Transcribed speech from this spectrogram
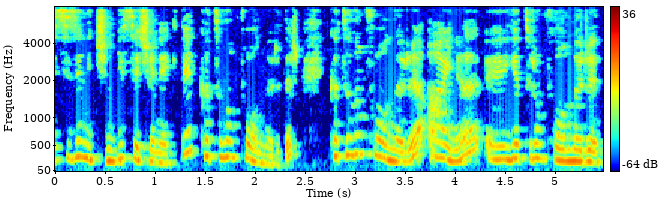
sizin için bir seçenek de katılım fonlarıdır. Katılım fonları aynı e, yatırım fonları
